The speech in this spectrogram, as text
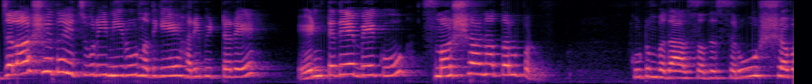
ಜಲಾಶಯದ ಹೆಚ್ಚುವರಿ ನೀರು ನದಿಗೆ ಹರಿಬಿಟ್ಟರೆ ಎಂಟದೇ ಬೇಕು ಸ್ಮಶಾನ ತಲುಪಲು. ಕುಟುಂಬದ ಸದಸ್ಯರು ಶವ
